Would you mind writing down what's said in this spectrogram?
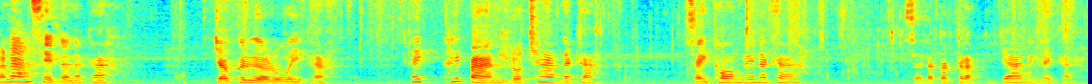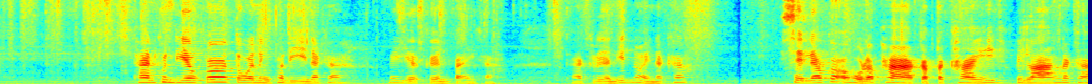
มาล้างเสร็จแล้วนะคะจะเอาเกลือโรยค่ะ ให้ให้ปลามีรสชาตินะคะ ใส่ท้องด้วยนะคะเสร็จแล้วก็กลับอีกด้านหนึ่งเลยค่ะ ทานคนเดียวก็ตัวหนึ่งพอดีนะคะ ไม่เยอะเกินไปค่ะทาเกลือนิดหน่อยนะคะ เสร็จแล้วก็เอาโหระพากับตะไคร้ไปล้างนะคะ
